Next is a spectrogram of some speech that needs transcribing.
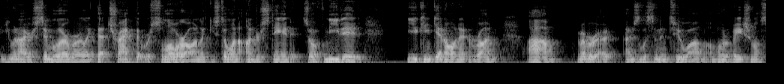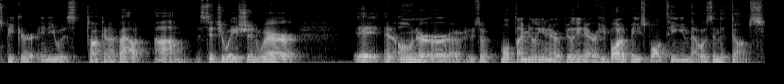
you and I are similar. Where like that track that we're slower on, like you still want to understand it. So if needed, you can get on it and run. Um, remember I, I was listening to um, a motivational speaker and he was talking about um, a situation where a, an owner or he was a multimillionaire billionaire he bought a baseball team that was in the dumps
